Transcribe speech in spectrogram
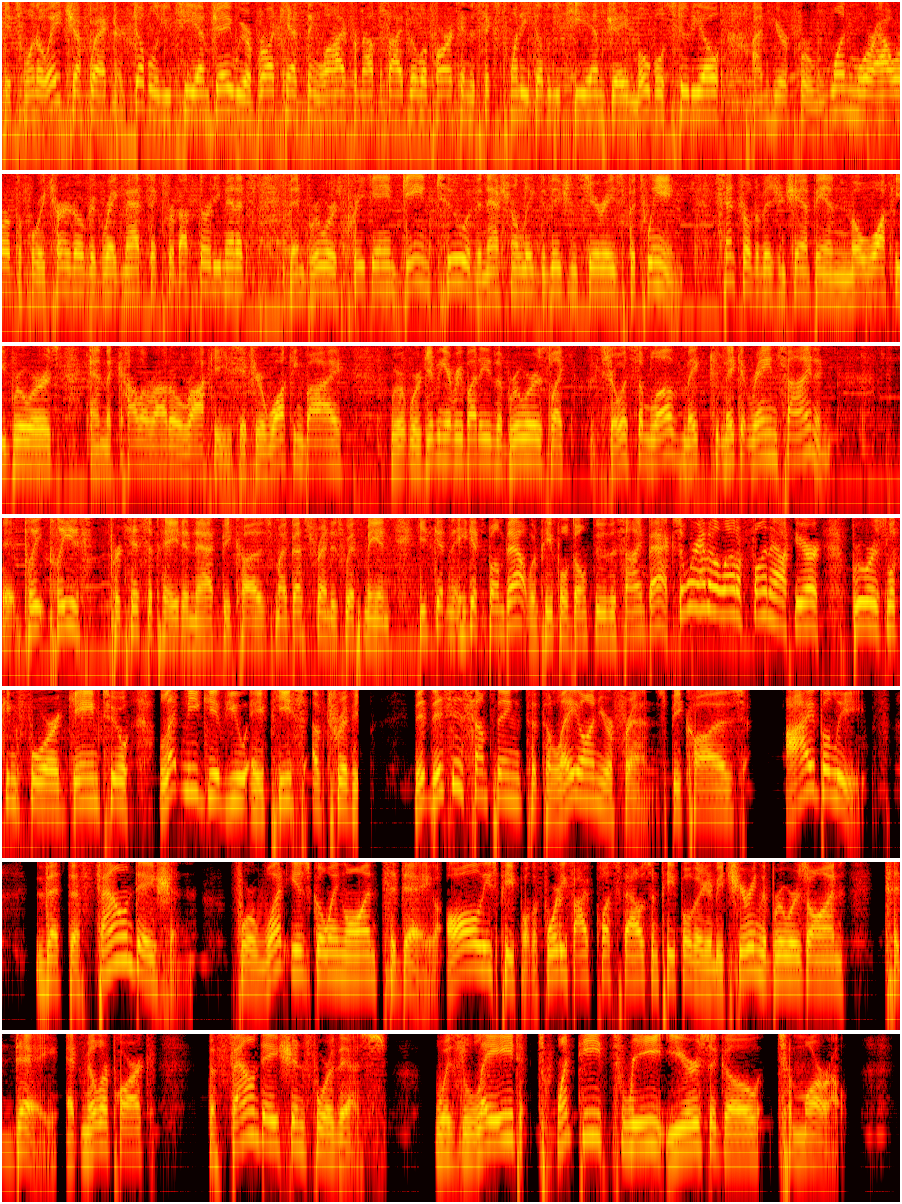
It's 108, Jeff Wagner, WTMJ. We are broadcasting live from outside Miller Park in the 620 WTMJ mobile studio. I'm here for one more hour before we turn it over to Greg Matzek for about 30 minutes. Then Brewers pregame, game two of the National League Division Series between Central Division champion Milwaukee Brewers and the Colorado Rockies. If you're walking by, we're, we're giving everybody the Brewers like show us some love, make make it rain sign, and Uh, please, please participate in that because my best friend is with me and he's getting he gets bummed out when people don't do the sign back. So we're having a lot of fun out here. Brewers looking for game two. Let me give you a piece of trivia. This is something to, to lay on your friends because I believe that the foundation for what is going on today, all these people, the 45 plus thousand people that are going to be cheering the Brewers on today at Miller Park, the foundation for this was laid 23 years ago tomorrow.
